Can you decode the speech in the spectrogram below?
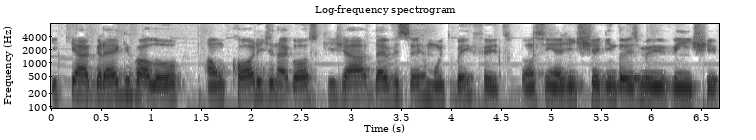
e que agregue valor a um core de negócio que já deve ser muito bem feito. Então, assim, a gente chega em 2020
